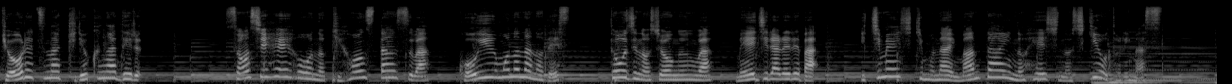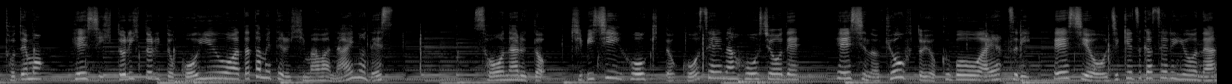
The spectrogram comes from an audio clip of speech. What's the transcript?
強烈な気力が出る。孫子兵法の基本スタンスはこういうものなのです。当時の将軍は命じられれば一面識もない満単位の兵士の指揮を取ります。とても兵士一人一人と交友を温めてる暇はないのです。そうなると厳しい放棄と公正な報奨で兵士の恐怖と欲望を操り兵士をおじけづかせるような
